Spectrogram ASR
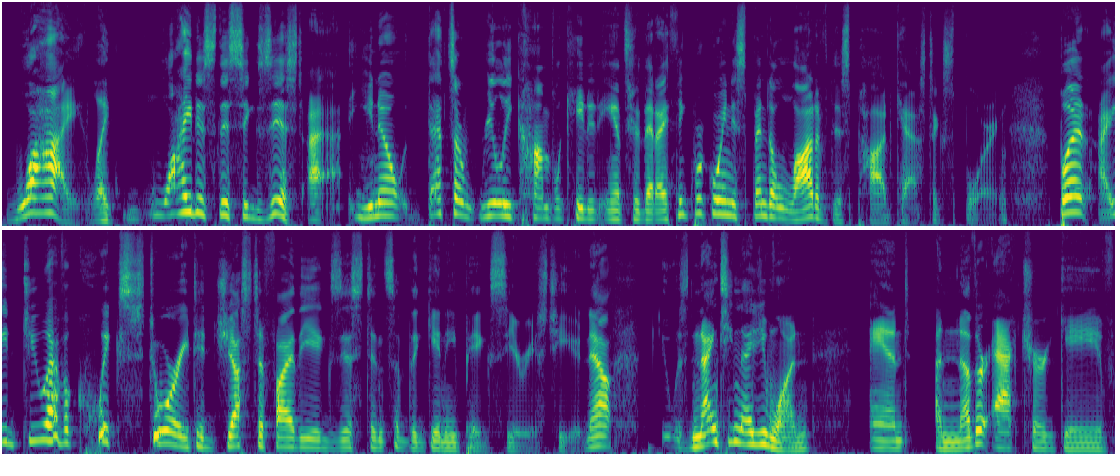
why? Like, why does this exist? I, you know, that's a really complicated answer that I think we're going to spend a lot of this podcast exploring. But I do have a quick story to justify the existence of the Guinea Pig series to you. Now, it was 1991, and another actor gave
